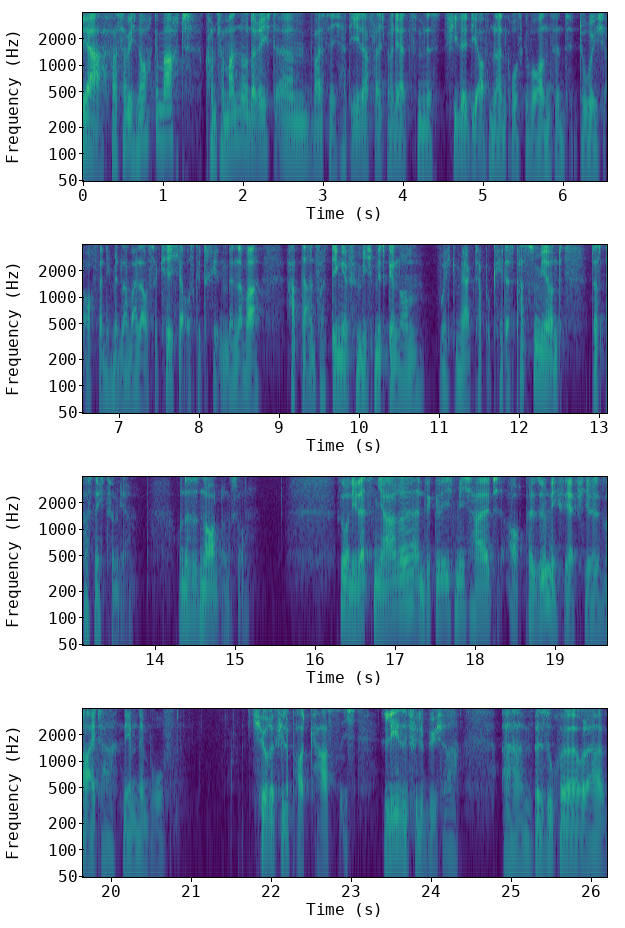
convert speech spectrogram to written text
Ja, was habe ich noch gemacht? Konfirmandenunterricht, ähm, weiß nicht, hat jeder vielleicht mal, der zumindest viele, die auf dem Land groß geworden sind, durch, auch wenn ich mittlerweile aus der Kirche ausgetreten bin, aber habe da einfach Dinge für mich mitgenommen, wo ich gemerkt habe, okay, das passt zu mir und das passt nicht zu mir. Und das ist in Ordnung so. So, und die letzten Jahre entwickle ich mich halt auch persönlich sehr viel weiter neben dem Beruf. Ich höre viele Podcasts, ich lese viele Bücher, äh, besuche oder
